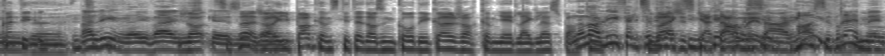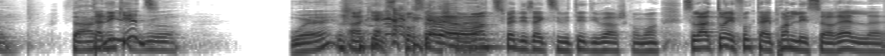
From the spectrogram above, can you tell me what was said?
Quand t'es- the- Non, lui, il va, il va Genre, jusque- c'est ça, genre, il parle comme si t'étais dans une cour d'école, genre, comme il y a de la glace partout. Non, non, lui, il fait le Tu truc des vas jusqu'à activités ta Ah, mais. Ah, c'est vrai, bro. mais T'as des kids? bro. Ouais. Ah, Ok, c'est pour ça, je comprends. Tu fais des activités d'hiver, je comprends. C'est là, toi, il faut que tu ailles prendre les sorelles, là,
